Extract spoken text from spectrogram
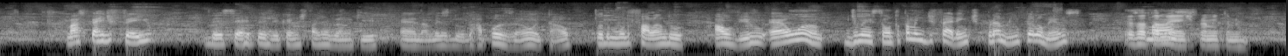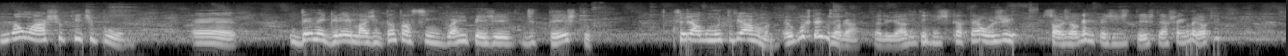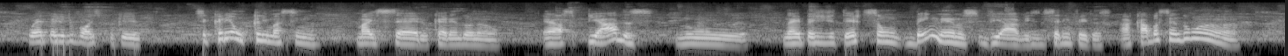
Mas perde feio desse RPG que a gente tá jogando aqui é, na mesa do, do Raposão e tal. Todo mundo falando ao vivo. É uma dimensão totalmente diferente, pra mim, pelo menos. Exatamente, pra mim também. Não acho que, tipo, é, denegrir a imagem tanto assim do RPG de texto seja algo muito viável, mano. Eu gostei de jogar, tá ligado? E tem gente que até hoje só joga RPG de texto e acha ainda melhor que o RPG de voz, porque você cria um clima assim mais sério, querendo ou não. É, as piadas no, no RPG de texto são bem menos viáveis de serem feitas. Acaba sendo uma,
